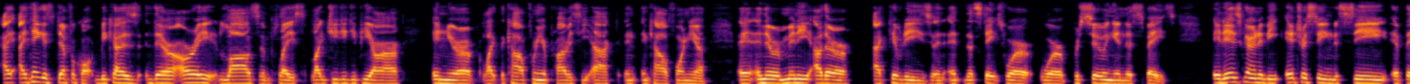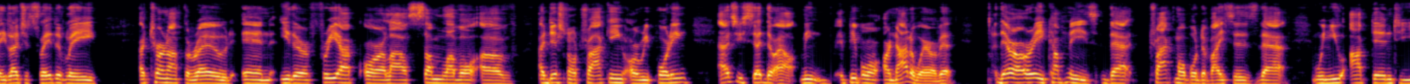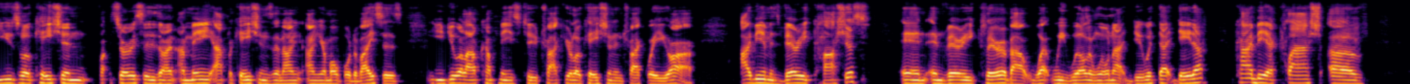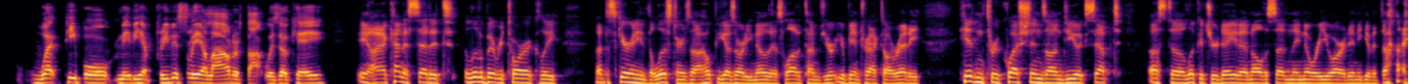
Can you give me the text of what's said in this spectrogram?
I, I, think it's difficult because there are already laws in place like GDPR in Europe, like the California Privacy Act in, in California, and, and, there are many other activities and, and the states were were pursuing in this space. It is going to be interesting to see if they legislatively a turn off the road and either free up or allow some level of additional tracking or reporting. As you said, though, Al, I mean, people are not aware of it. There are already companies that track mobile devices that when you opt in to use location services on, on many applications and on, on your mobile devices, you do allow companies to track your location and track where you are. IBM is very cautious and, and very clear about what we will and will not do with that data. Kind of be a clash of what people maybe have previously allowed or thought was okay. Yeah, I kind of said it a little bit rhetorically not to scare any of the listeners, I hope you guys already know this. A lot of times you're, you're being tracked already, hidden through questions on do you accept us to look at your data, and all of a sudden they know where you are at any given time.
